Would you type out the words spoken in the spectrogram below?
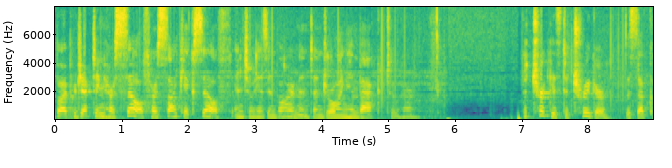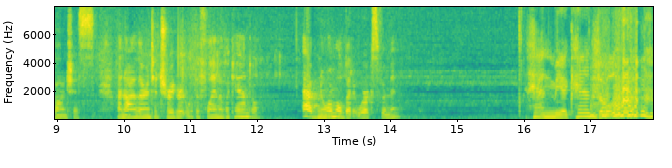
by projecting herself, her psychic self, into his environment and drawing him back to her. The trick is to trigger the subconscious, and I learned to trigger it with the flame of a candle. Abnormal, but it works for me hand me a candle.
